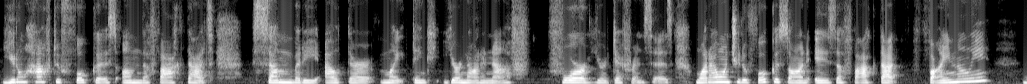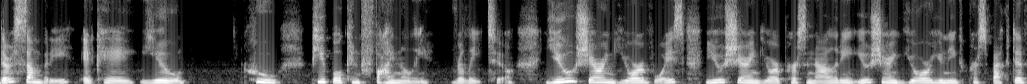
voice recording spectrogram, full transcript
You don't have to focus on the fact that somebody out there might think you're not enough for your differences. What I want you to focus on is the fact that finally there's somebody, aka you, who people can finally relate to. You sharing your voice, you sharing your personality, you sharing your unique perspective,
